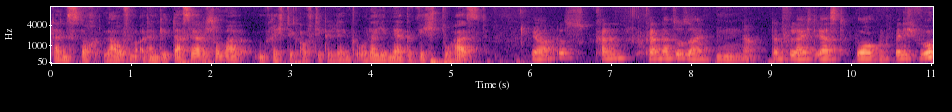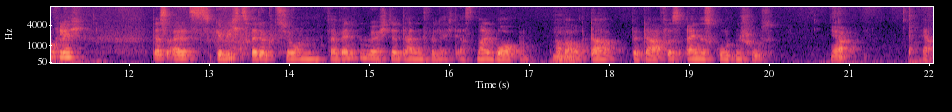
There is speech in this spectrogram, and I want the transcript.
dann ist doch Laufen, dann geht das ja schon mal richtig auf die Gelenke, oder? Je mehr Gewicht du hast. Ja, das kann, kann dann so sein. Mhm. Ja, dann vielleicht erst walken. Wenn ich wirklich das als Gewichtsreduktion verwenden möchte, dann vielleicht erst mal walken. Mhm. Aber auch da bedarf es eines guten Schuhs. Ja, Ja.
